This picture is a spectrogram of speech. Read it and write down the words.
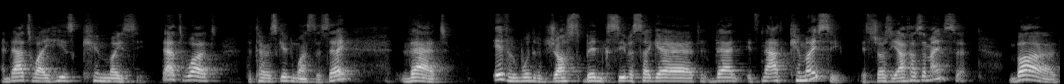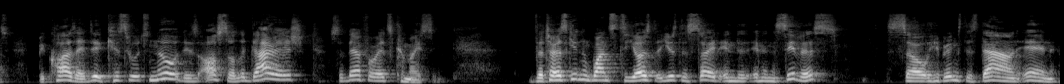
and that's why he's kimaisi. That's what the Teres Gittin wants to say, that if it would have just been ksiva saget, then it's not kimaisi. It's just yachas amaisa. But because I did kisvut no, there's also legarish, so therefore it's kimaisi. The Teres Gittin wants to use the, use the side in the in the Nesivis So he brings this down in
